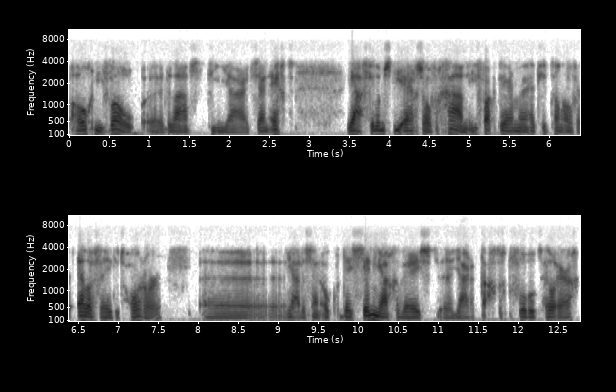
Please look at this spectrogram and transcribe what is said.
hoog niveau uh, de laatste tien jaar. Het zijn echt ja, films die ergens over gaan. In vaktermen heb je het dan over elevated horror. Uh, ja, er zijn ook decennia geweest, uh, jaren tachtig bijvoorbeeld, heel erg,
